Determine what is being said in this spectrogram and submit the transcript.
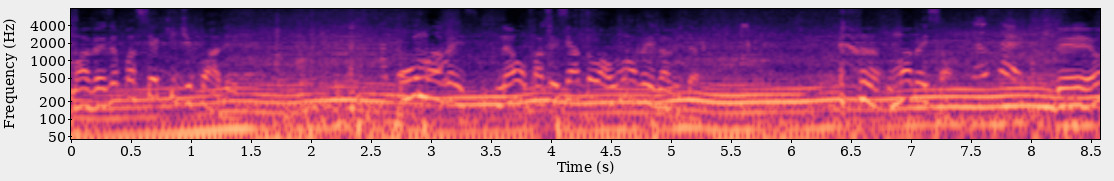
Uma vez eu passei aqui de quadrilha. Uma vez. Não, passei sem atolar uma vez na vida. uma vez só. Deu certo. Deu.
